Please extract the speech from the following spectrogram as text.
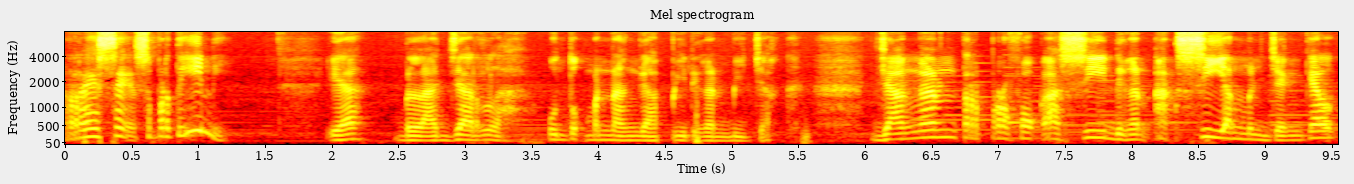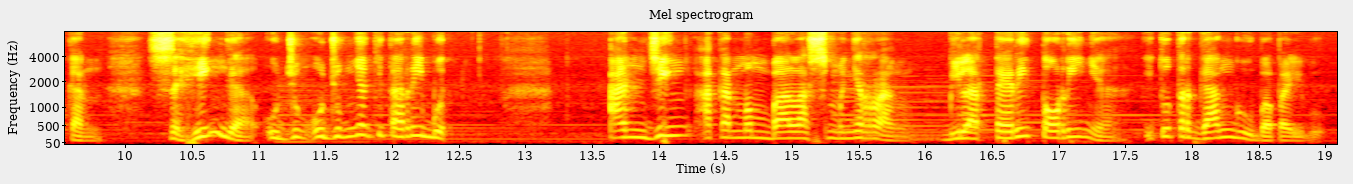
rese seperti ini? Ya, belajarlah untuk menanggapi dengan bijak. Jangan terprovokasi dengan aksi yang menjengkelkan sehingga ujung-ujungnya kita ribut. Anjing akan membalas menyerang bila teritorinya itu terganggu Bapak Ibu.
